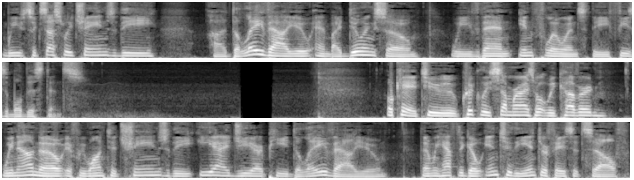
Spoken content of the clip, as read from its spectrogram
we've successfully changed the uh, delay value, and by doing so, we've then influenced the feasible distance. Okay, to quickly summarize what we covered, we now know if we want to change the EIGRP delay value, then we have to go into the interface itself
